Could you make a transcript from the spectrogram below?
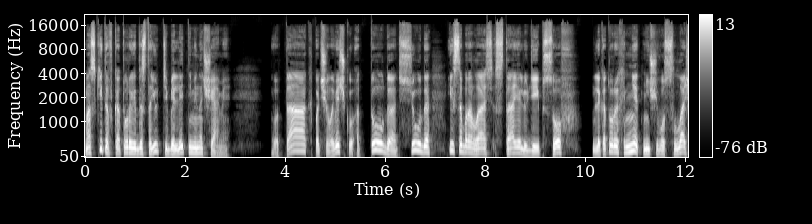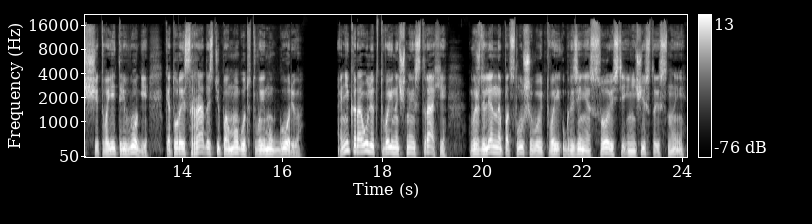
москитов, которые достают тебя летними ночами. Вот так, по человечку оттуда, отсюда, и собралась стая людей-псов, для которых нет ничего слаще твоей тревоги, которые с радостью помогут твоему горю. Они караулят твои ночные страхи, вожделенно подслушивают твои угрызения совести и нечистые сны,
